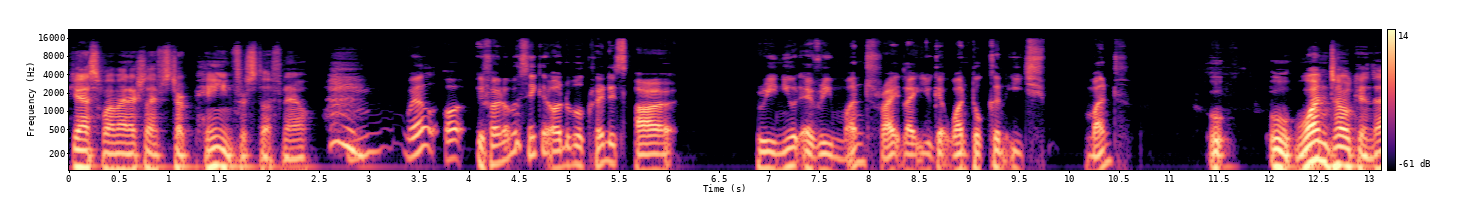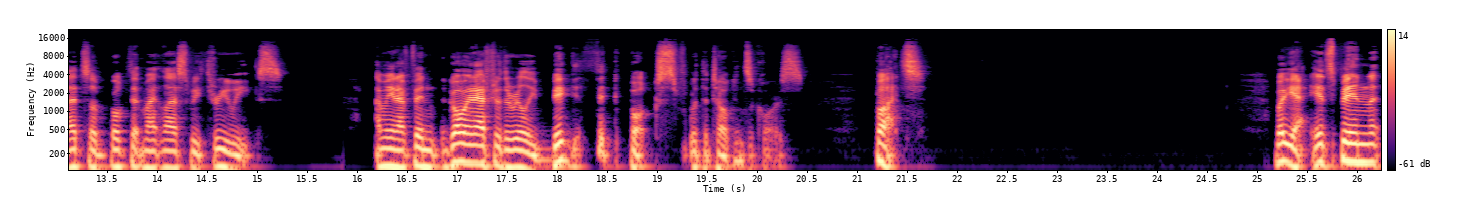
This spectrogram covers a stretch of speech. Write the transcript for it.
guess what? I might actually have to start paying for stuff now. Mm, well, uh, if I'm not mistaken, Audible credits are renewed every month, right? Like you get one token each month. Ooh, ooh, one token. That's a book that might last me three weeks. I mean, I've been going after the really big, thick books with the tokens, of course. But, but yeah, it's been,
